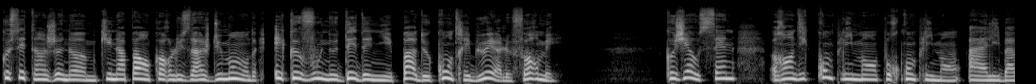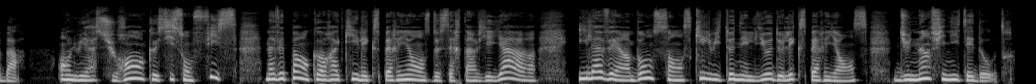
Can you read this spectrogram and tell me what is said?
que c'est un jeune homme qui n'a pas encore l'usage du monde et que vous ne dédaignez pas de contribuer à le former. Hussein rendit compliment pour compliment à Ali Baba, en lui assurant que si son fils n'avait pas encore acquis l'expérience de certains vieillards, il avait un bon sens qui lui tenait lieu de l'expérience d'une infinité d'autres.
